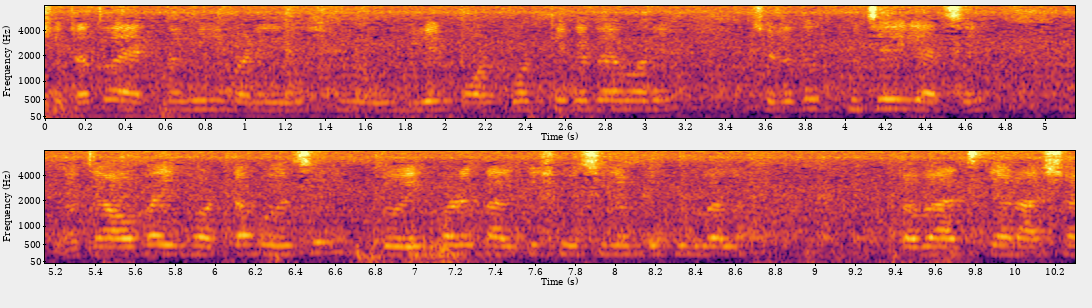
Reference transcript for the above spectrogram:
সেটা তো একদমই মানে বিয়ের পরপর থেকে তো মানে সেটা তো খুঁজেই গেছে। যাও বা এই ঘরটা হয়েছে। তো এই ঘরে কালকে শুয়েছিলাম দুপুরবেলা। তবে আজকে আর আসা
